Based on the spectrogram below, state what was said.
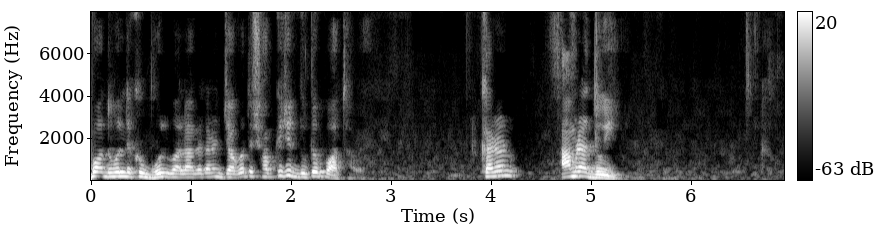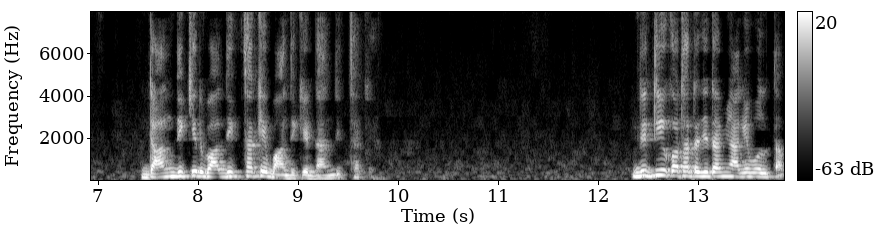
পথ বললে খুব ভুল বলা হবে, কারণ জগতে সবকিছু দুটো পথ হবে। কারণ আমরা দুই। ডান দিকের বাঁ দিক থাকে বাঁ দিকের ডান দিক থাকে। দ্বিতীয় কথাটা যেটা আমি আগে বলতাম,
